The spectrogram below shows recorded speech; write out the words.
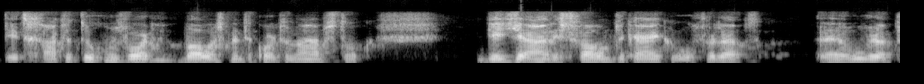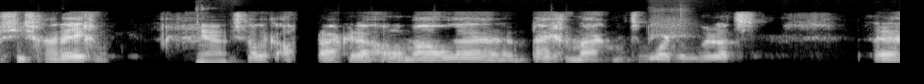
Dit gaat de toekomst worden, BOA's met de korte wapenstok. Dit jaar is het vooral om te kijken of we dat, eh, hoe we dat precies gaan regelen. Ja. Dus welke afspraken daar allemaal eh, bij gemaakt moeten worden, hoe we dat eh,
